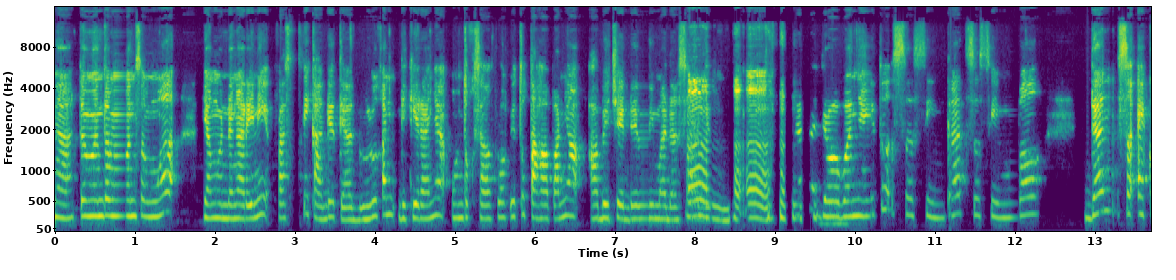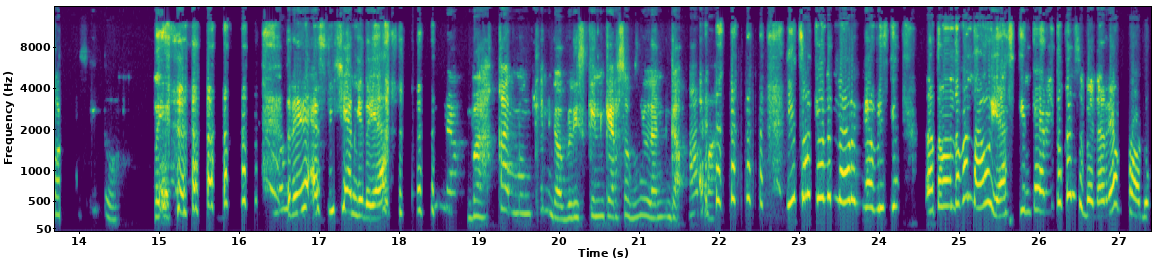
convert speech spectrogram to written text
nah teman-teman semua yang mendengar ini pasti kaget ya dulu kan dikiranya untuk self love itu tahapannya A B C D 5 dasar gitu. Uh, uh. jawabannya itu sesingkat, sesimpel dan seekonomis itu. Jadi efisien gitu ya. bahkan mungkin nggak beli skincare sebulan nggak apa-apa. itu okay benar nggak beli skin. Nah, teman-teman tahu ya skincare itu kan sebenarnya produk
